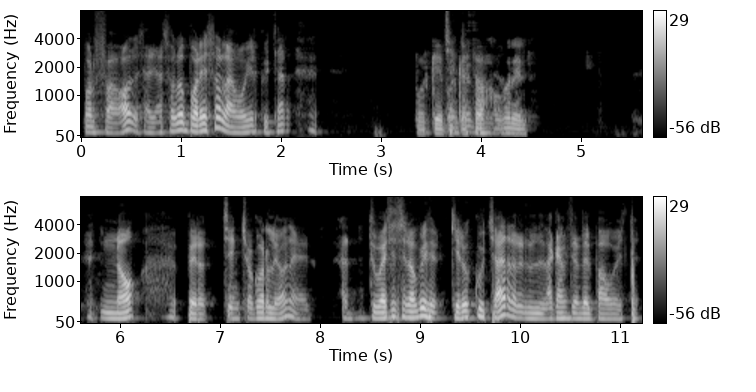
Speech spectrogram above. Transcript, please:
Por favor, o sea, ya solo por eso la voy a escuchar. ¿Por qué? Porque has trabajado con él. No, pero Chencho Corleone. Tú ves ese nombre y dices, quiero escuchar la canción del pavo este.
